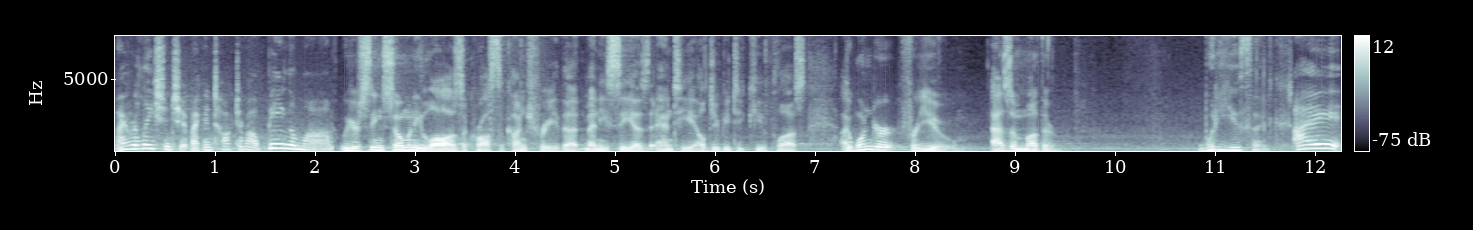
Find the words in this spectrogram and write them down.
my relationship. I can talk to her about being a mom. We are seeing so many laws across the country that many see as anti LGBTQ. I wonder for you, as a mother, what do you think? I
